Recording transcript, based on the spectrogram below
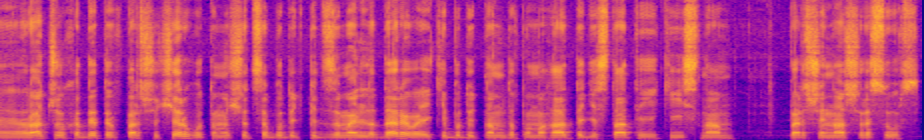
е, раджу ходити в першу чергу, тому що це будуть підземелля дерева, які будуть нам допомагати дістати якийсь нам перший наш ресурс.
